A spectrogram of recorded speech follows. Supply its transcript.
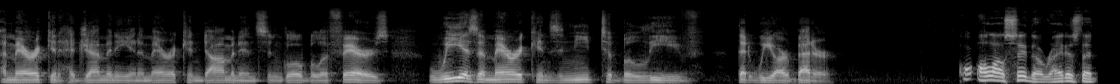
American hegemony and American dominance in global affairs, we as Americans need to believe that we are better. All I'll say though, right, is that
